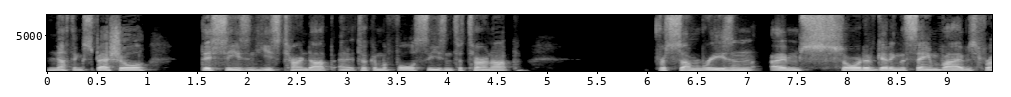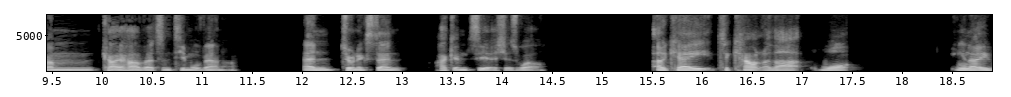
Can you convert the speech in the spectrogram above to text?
nothing special this season he's turned up and it took him a full season to turn up for some reason i'm sort of getting the same vibes from kai havertz and timo werner and to an extent hakim ziyech as well Okay, to counter that, what, you know,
